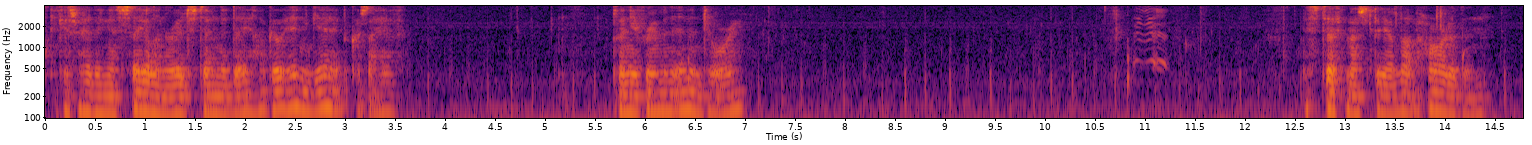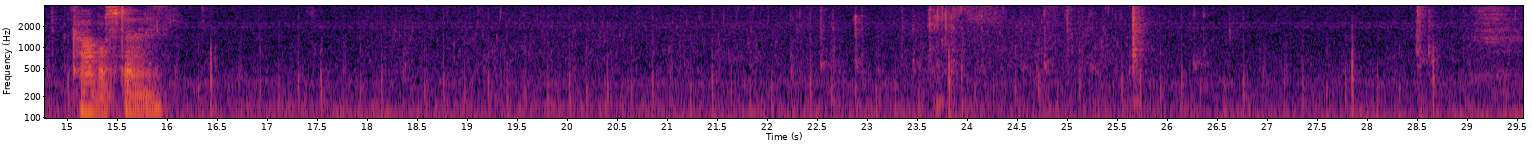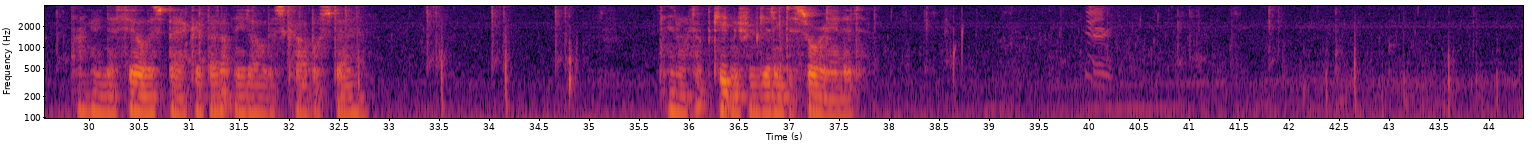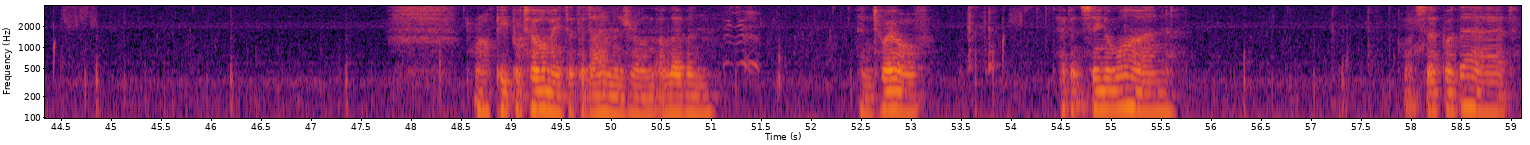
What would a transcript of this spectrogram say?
I guess we're having a sale on redstone today. I'll go ahead and get it because I have plenty of room in the inventory. This stuff must be a lot harder than cobblestone. Fill this back up. I don't need all this cobblestone. It'll help keep me from getting disoriented. Well, people told me that the diamonds are on 11 and 12. Haven't seen a one. What's up with that?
